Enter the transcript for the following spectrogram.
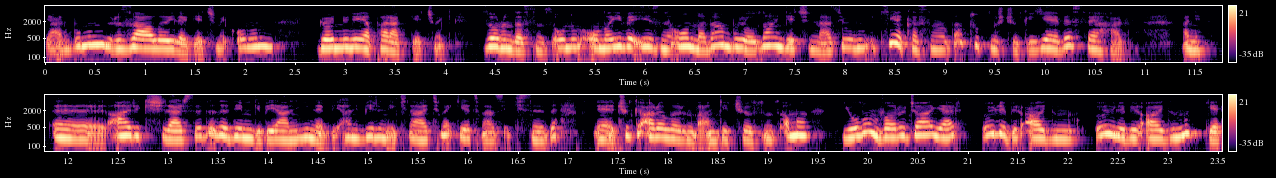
yani bunun rızalığıyla geçmek, onun gönlünü yaparak geçmek zorundasınız. Onun onayı ve izni olmadan bu yoldan geçilmez. Yolun iki yakasını da tutmuş çünkü Y ve S harfi. Hani e, ayrı kişilerse de dediğim gibi yani yine bir, hani birini ikna etmek yetmez ikisini de. E, çünkü aralarından geçiyorsunuz ama yolun varacağı yer öyle bir aydınlık, öyle bir aydınlık ki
